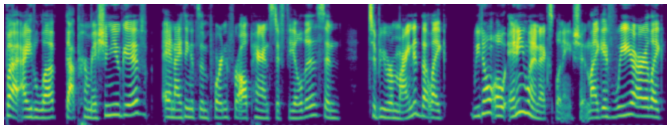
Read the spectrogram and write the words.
But I love that permission you give. And I think it's important for all parents to feel this and to be reminded that, like, we don't owe anyone an explanation. Like, if we are like,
